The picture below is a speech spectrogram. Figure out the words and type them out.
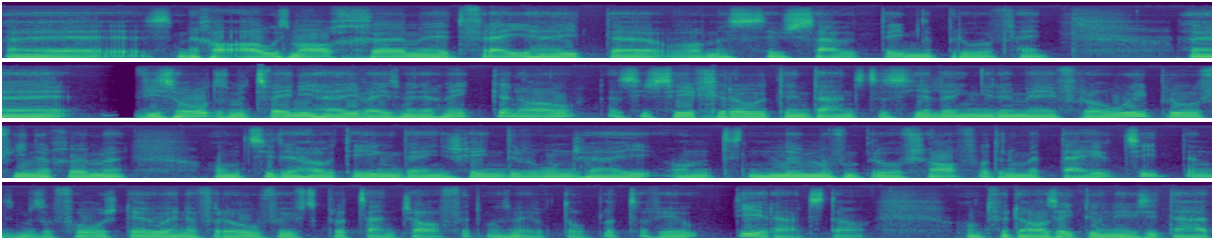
Äh, man kann alles machen, man hat Freiheiten, die man sonst selten in einem Beruf hat. Äh, Wieso dass wir zu wenig haben, weiß man nicht genau. Es ist sicher auch eine Tendenz, dass je länger mehr Frauen in den Beruf hineinkommen und sie dann halt irgendeinen Kinderwunsch haben und nicht mehr auf dem Beruf arbeiten oder nur Teilzeit. Dann muss man sich vorstellen, wenn eine Frau 50 Prozent arbeitet, muss man einfach doppelt so viel Tierärzte haben. Und für das hat die Universität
